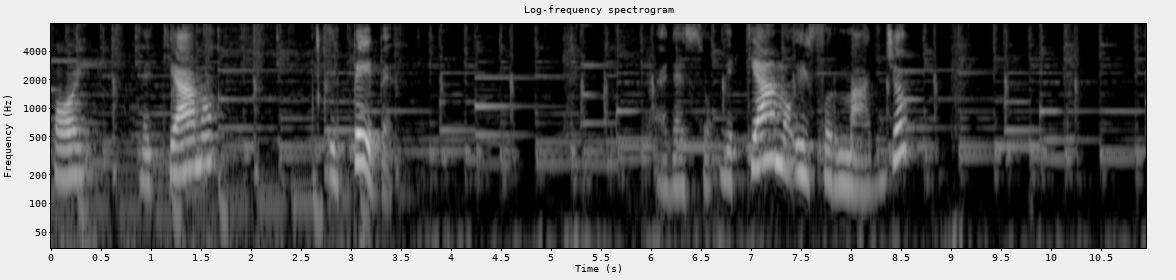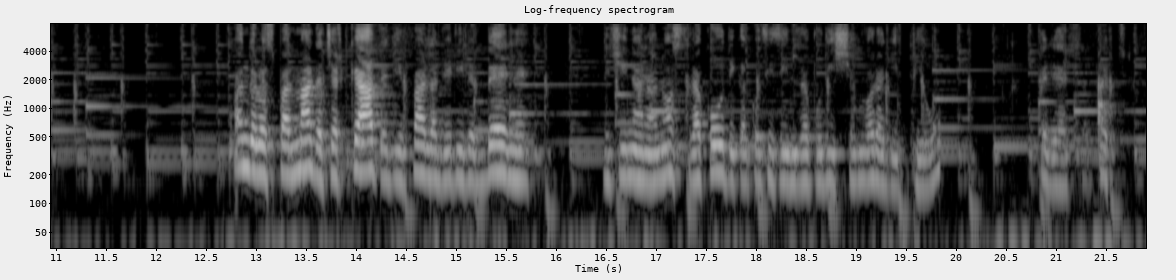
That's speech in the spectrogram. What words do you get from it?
Poi mettiamo il pepe adesso mettiamo il formaggio. Quando l'ho spalmata cercate di farla aderire bene vicino alla nostra codica così si insaporisce ancora di più. Adesso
